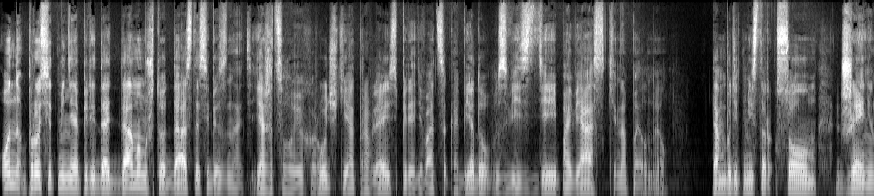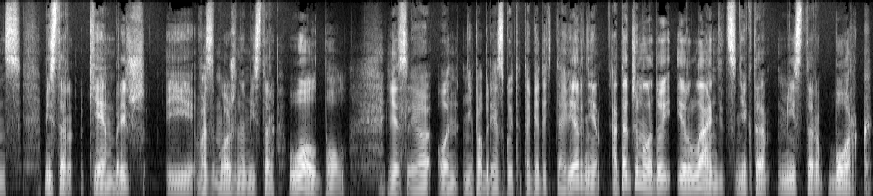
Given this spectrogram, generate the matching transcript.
Он просит меня передать дамам, что даст о себе знать. Я же целую их ручки и отправляюсь переодеваться к обеду в звезде и повязке на Пэлмэл. Там будет мистер Соум Дженнинс, мистер Кембридж, и, возможно, мистер Уолпол, если он не побрезгует отобедать в таверне, а также молодой ирландец, некто мистер Борг,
